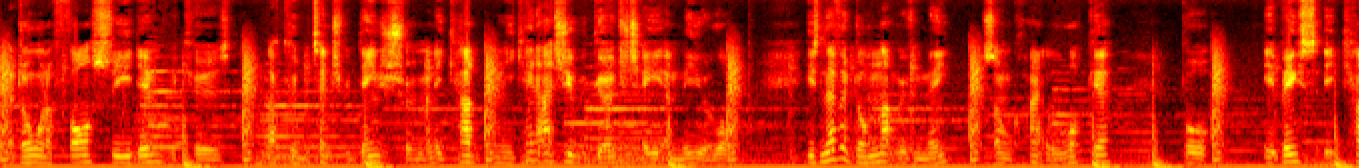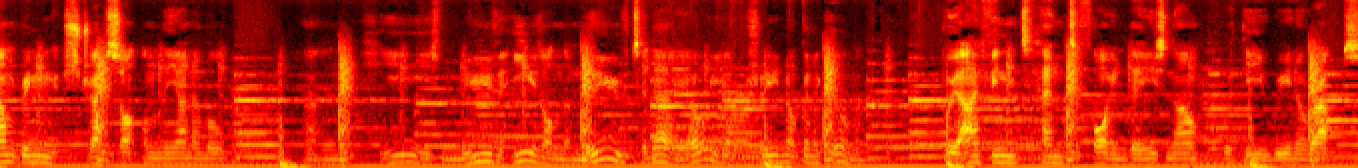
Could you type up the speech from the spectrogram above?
I don't want to force feed him because that could potentially be dangerous for him, and he can and he can actually regurgitate a meal up. He's never done that with me, so I'm quite lucky. But it basically can bring stress on, on the animal, and he's moving. He's on the move today. Oh, you're actually not going to kill me. But yeah, I've been 10 to 14 days now with the arena rats,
